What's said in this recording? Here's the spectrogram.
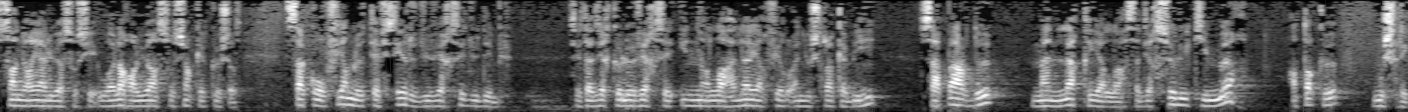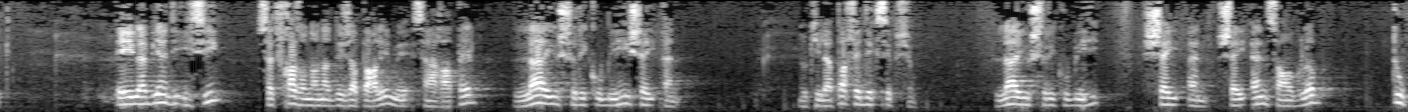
sans ne rien lui associer, ou alors en lui associant quelque chose. Ça confirme le tafsir du verset du début. C'est-à-dire que le verset Inna Allah la yaghfiru an yushraka bihi, ça parle de man laqi Allah, c'est-à-dire celui qui meurt en tant que mushrik. Et il a bien dit ici, cette phrase on en a déjà parlé, mais c'est un rappel, la yushriku bihi shay'an. Donc il n'a pas fait d'exception. La yushriku bihi shay'an. Shay'an, ça englobe tout.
